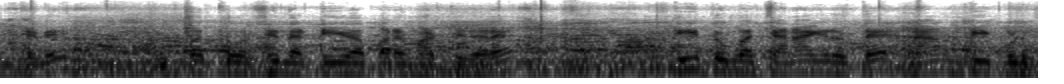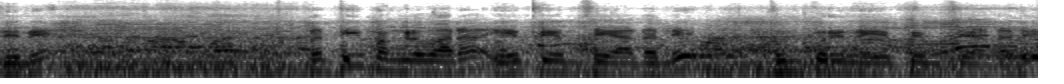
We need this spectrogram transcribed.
ಅಂತೇಳಿ ಇಪ್ಪತ್ತು ವರ್ಷದಿಂದ ಟೀ ವ್ಯಾಪಾರ ಮಾಡ್ತಿದ್ದಾರೆ. ಟೀ ತುಂಬ ಚೆನ್ನಾಗಿರುತ್ತೆ. ನಾನು ಟೀ ಕುಡ್ತೀನಿ. ಪ್ರತಿ ಮಂಗಳವಾರ ಎ ಪಿ ಎಂ ಸಿ ಯಾರ್ಡಲ್ಲಿ ತುಮಕೂರಿನ ಎ ಪಿ ಎಂ ಸಿ ಯಾರ್ಡಲ್ಲಿ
